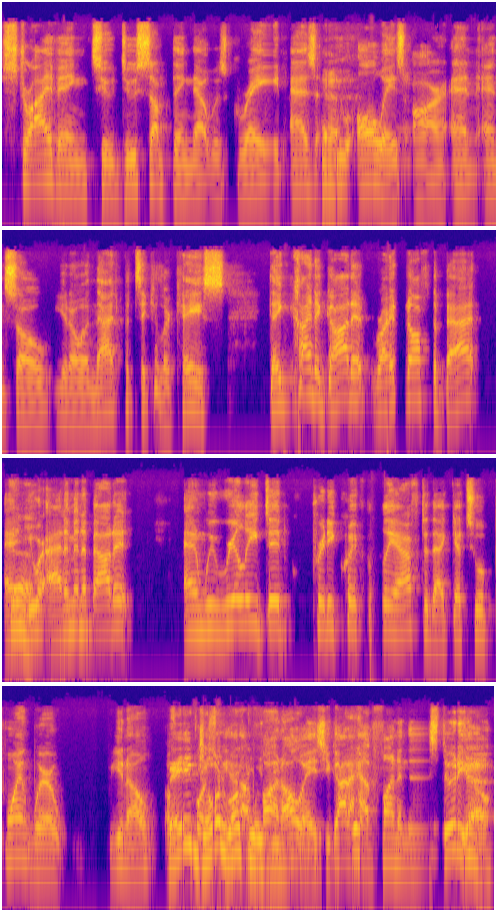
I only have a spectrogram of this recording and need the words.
striving to do something that was great as Yeah. you always are and and so you know in that particular case they kind of got it right off the bat and Yeah. you were adamant about it and we really did pretty quickly after that get to a point where you know They enjoyed we had our working fun you. always you got to Yeah. have fun in the studio.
